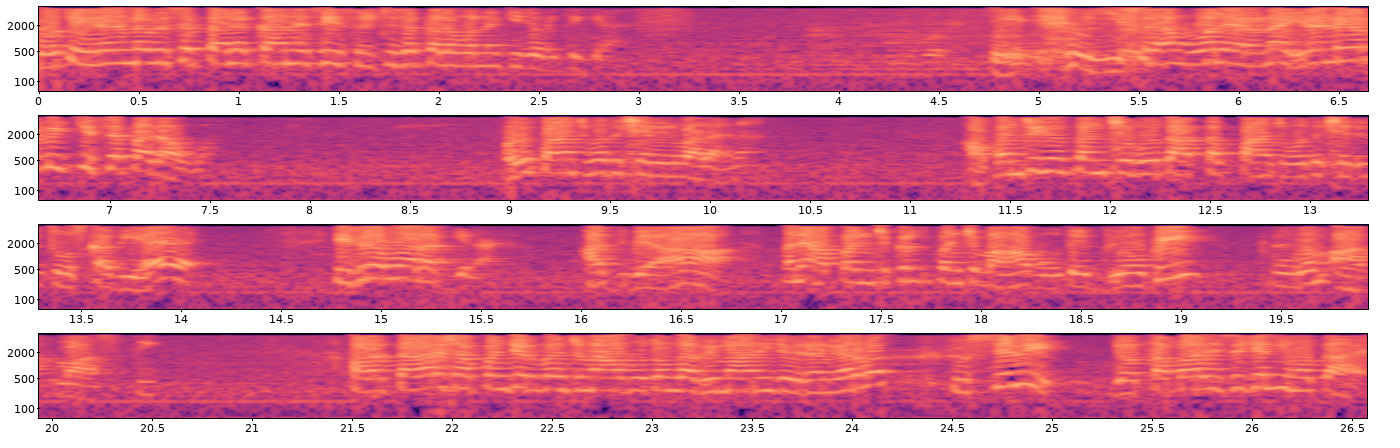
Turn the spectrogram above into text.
वो तो हिरण्य से पहले कहने से सृष्टि से पहले बोलने की ज़रूरत क्या है? इसलिए हम बोले ना हिरण्य भी किससे पैदा हुआ? वो भी पाँच भौतिक शरीर वाला है ना। अपंचीकृत पंचभूत तब पाँच भौतिक शरीर तो उसका भी है। इसलिए वो अलग गिनाया अद्व्या। मैंने अपंचकृत पंच महाभूतेभ्यो भी पूर्व आत्मा अस्ति। और तारश अपंचकृत पंच महाभूतों का अभिमानी जो हिरण्य उससे भी जो तपाली से जन्य होता है,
